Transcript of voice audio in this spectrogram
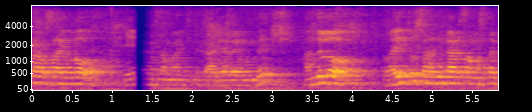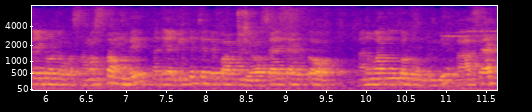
వ్యవసాయంలో సంబంధించిన కార్యాలయం ఉంది? అందులో రైతు సహధికార సంస్థ అనేటువంటి ఒక సంస్థ ఉంది. అది అగ్రికల్చర్ డిపార్ట్మెంట్ వ్యవసాయ శాఖతో అనుబంధంతో ఉంటుంది. ఆ శాఖ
